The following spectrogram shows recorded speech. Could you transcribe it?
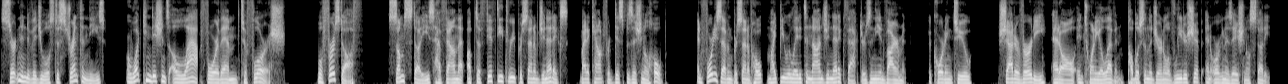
certain individuals to strengthen these or what conditions allow for them to flourish? Well, first off, some studies have found that up to 53% of genetics might account for dispositional hope, and 47% of hope might be related to non genetic factors in the environment, according to Chaturvedi et al. in 2011, published in the Journal of Leadership and Organizational Study.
